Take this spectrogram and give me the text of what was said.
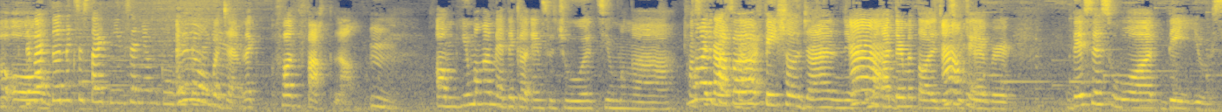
Oo. diba? Doon nagsistart minsan yung COVID. Ano mo ba dyan? Like, fun fact lang. Mm. Um, yung mga medical institutes, yung mga yung mga nagpapa-facial dyan, yung Ah. mga dermatologists, Ah, okay. whichever, this is what they use.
